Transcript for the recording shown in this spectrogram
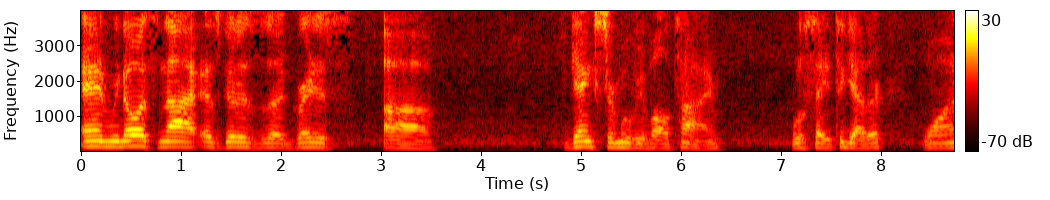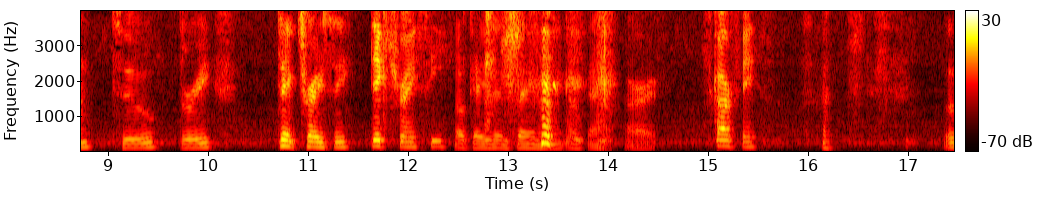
and we know it's not as good as the greatest uh, gangster movie of all time. We'll say it together: one, two, three. Dick Tracy. Dick Tracy, Okay, you didn't say anything. okay, all right. Scarface. The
